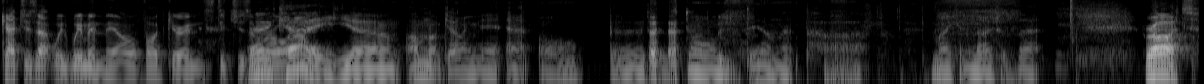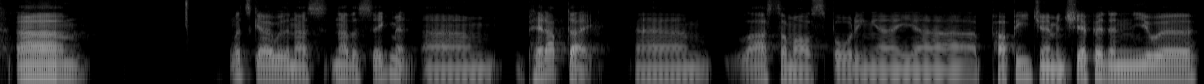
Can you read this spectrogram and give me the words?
catches up with women, the old vodka, and stitches them right up. Okay, um, I'm not going there at all. Bird has gone down that path. Make a note of that. Right. Um, let's go with another, another segment. Um, pet update. Um, last time I was sporting a uh, puppy, German Shepherd, and you were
